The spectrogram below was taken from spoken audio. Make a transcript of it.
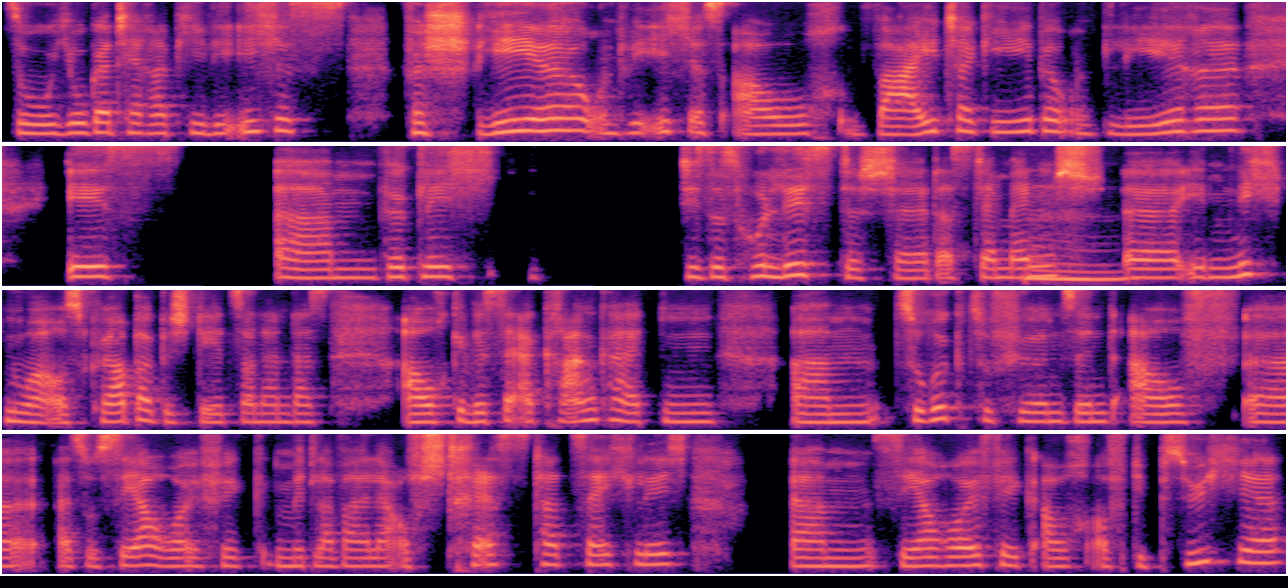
so Yogatherapie, wie ich es verstehe und wie ich es auch weitergebe und lehre, ist ähm, wirklich dieses Holistische, dass der Mensch mhm. äh, eben nicht nur aus Körper besteht, sondern dass auch gewisse Erkrankheiten ähm, zurückzuführen sind auf, äh, also sehr häufig mittlerweile auf Stress tatsächlich, ähm, sehr häufig auch auf die Psyche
